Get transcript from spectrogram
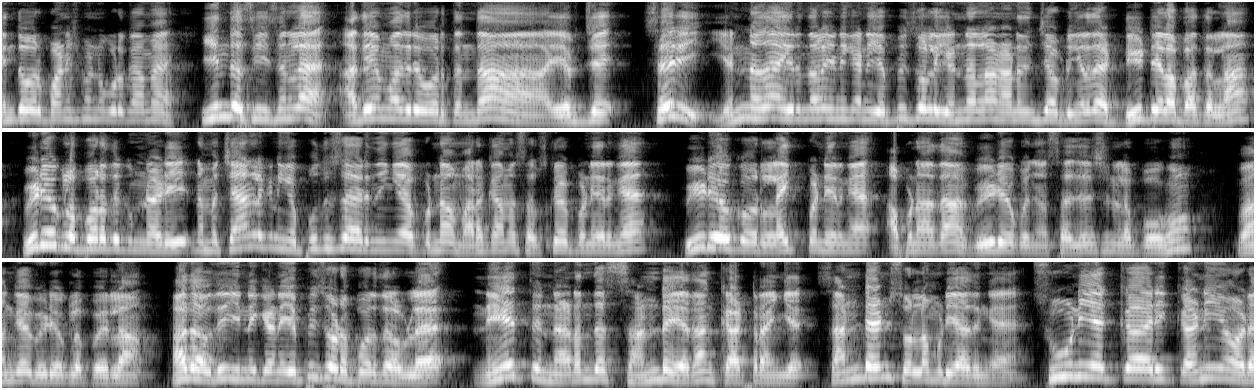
எந்த ஒரு பனிஷ்மெண்ட் கொடுக்காம இந்த சீசன்ல அதே மாதிரி ஒருத்தன் தான் எஃப்ஜே சரி என்னதான் இருந்தாலும் இன்னைக்கு எபிசோட்ல என்னெல்லாம் நடந்துச்சு அப்படிங்கறத டீட்டெயிலா பார்த்துடலாம் வீடியோக்குள்ள போறதுக்கு முன்னாடி நம்ம சேனலுக்கு நீங்க புதுசா இருந்தீங்க அப்படின்னா மறக்காம சப்ஸ்கிரைப் பண்ணிருங்க. வீடியோக்கு ஒரு லைக் பண்ணிருங்க. அப்படின்னா தான் வீடியோ கொஞ்சம் சஜஷன்ல போகும். வாங்க வீடியோக்குள்ள போயிடலாம். அதாவது இன்னைக்கான எபிசோட பொறுத்தளவுல நேத்து நடந்த சண்டையை தான் காட்டுறாங்க. சண்டைன்னு சொல்ல முடியாதுங்க. சூனியக்காரி கனியோட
